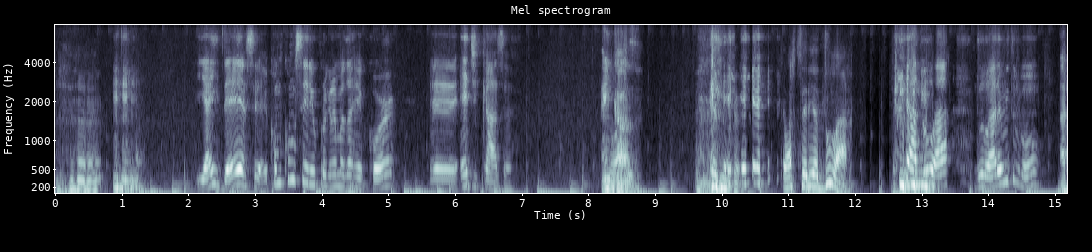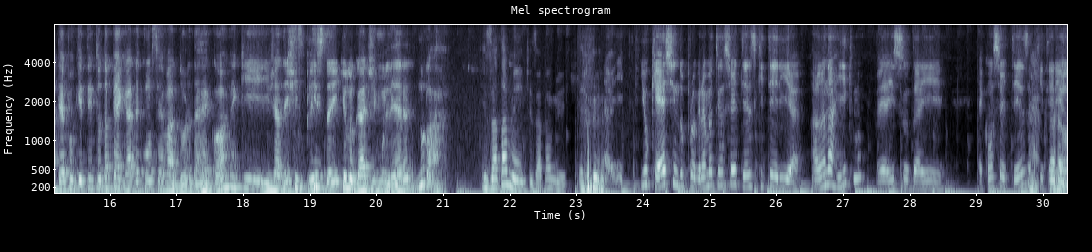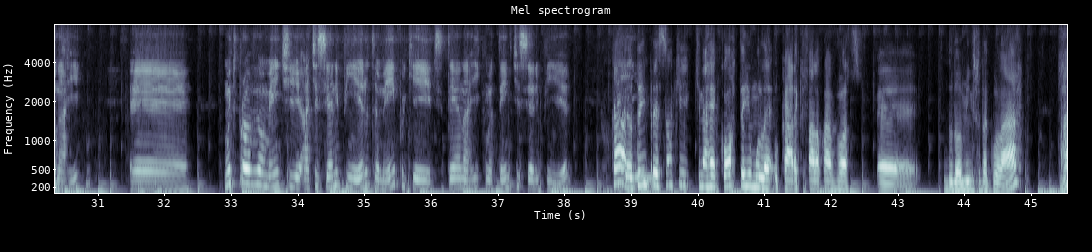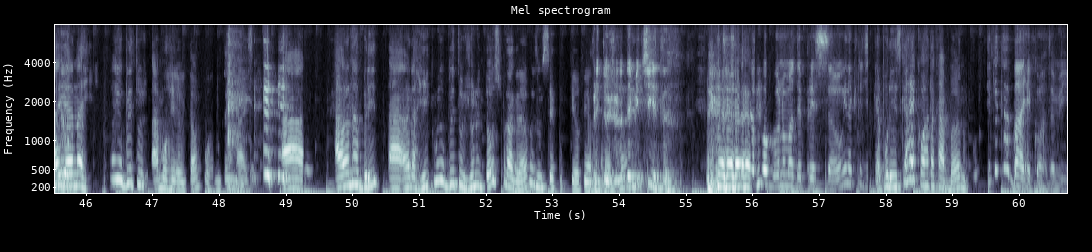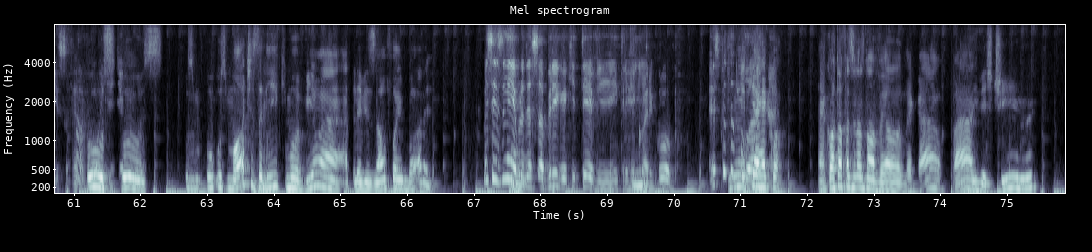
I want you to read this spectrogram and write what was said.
E a ideia, como, como seria o programa da Record é, é de casa? É em casa. Eu acho que seria do lar. Ah, do lar. Do lar é muito bom. Até porque tem toda a pegada conservadora da Record, né? Que já deixa implícito aí que o lugar de mulher é no lar. Exatamente, exatamente. E, e o casting do programa eu tenho certeza que teria a Ana Hickman, é isso daí é com certeza que teria a Ana Hickman. É, muito provavelmente a Tiziane Pinheiro também, porque se tem a Ana Hickman, tem Tiziane Pinheiro. Cara, eu tenho a impressão que, que na Record tem o, mole, o cara que fala com a voz é, do Domingo Espetacular. Aí a Ana Hickman e o Brito. Ah, morreu, então, pô, não tem mais. A, a, Ana, Brito, a Ana Hickman e o Brito Júnior em todos os programas, não sei por que eu tenho Brito Júnior demitido. Afogou numa depressão inacreditável. É por isso que a Record tá acabando, pô. Tem que acabar a Record também, isso, por favor. Os, os, os, os motes ali que moviam a, a televisão foram embora. Mas vocês lembram dessa briga que teve entre Record e Globo? Era E espetacular, aqui a cara. Record, a Record tá fazendo as novelas legal, pá, investindo, né?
